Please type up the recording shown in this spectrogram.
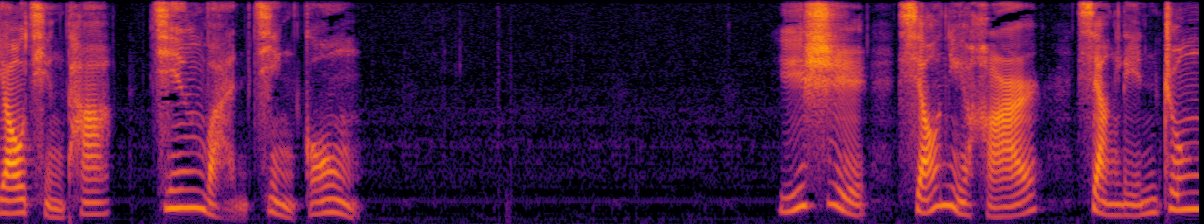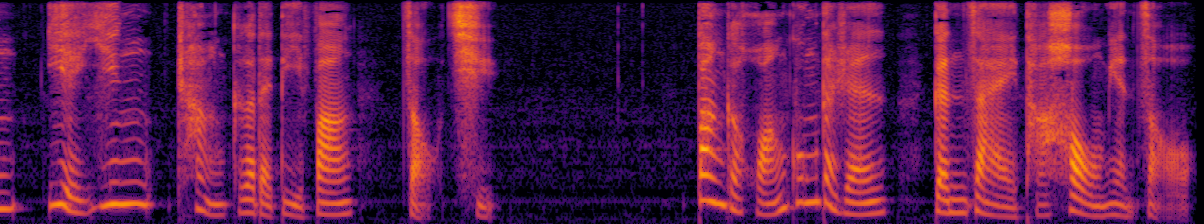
邀请他今晚进宫。于是，小女孩向林中夜莺唱歌的地方走去。半个皇宫的人。跟在他后面走。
